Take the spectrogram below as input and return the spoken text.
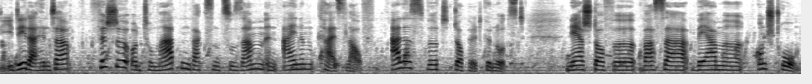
Die Idee dahinter, Fische und Tomaten wachsen zusammen in einem Kreislauf. Alles wird doppelt genutzt. Nährstoffe, Wasser, Wärme und Strom.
